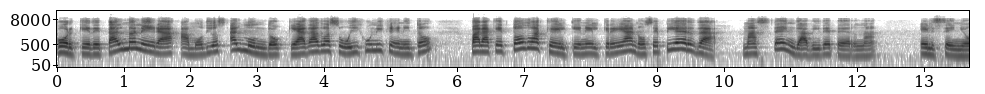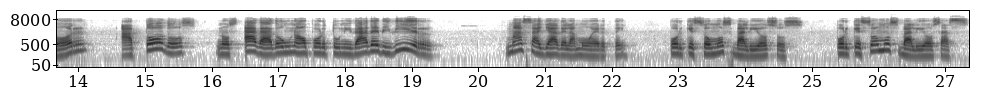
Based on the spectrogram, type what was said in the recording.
porque de tal manera amó Dios al mundo que ha dado a su Hijo unigénito, para que todo aquel que en él crea no se pierda, mas tenga vida eterna. El Señor a todos nos ha dado una oportunidad de vivir más allá de la muerte, porque somos valiosos, porque somos valiosas,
